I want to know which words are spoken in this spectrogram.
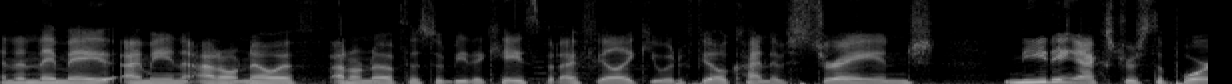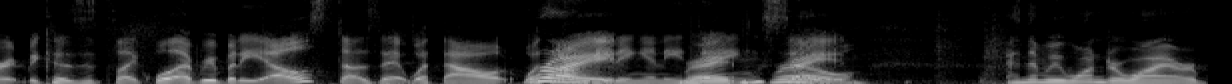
And then they may i mean i don't know if i don't know if this would be the case but i feel like you would feel kind of strange needing extra support because it's like well everybody else does it without without Right. needing anything so Right. And then we wonder why our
